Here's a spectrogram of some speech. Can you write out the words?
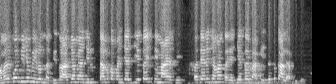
અમારે કોઈ બીજો વિરોધ નથી. તો આજે અમે તાલુકા પંચાયત જે કઈ સ્કીમ આવ્યા છે, અત્યારે જમા કરીએ, જે કઈ બાકી છે તો કાલે આપી દઈશું.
